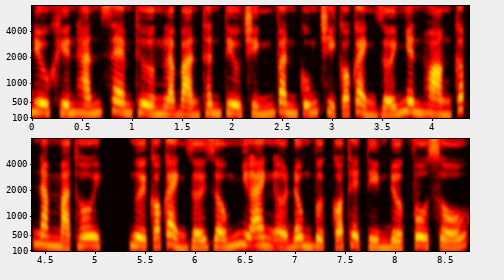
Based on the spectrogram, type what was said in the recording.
Điều khiến hắn xem thường là bản thân tiêu chính văn cũng chỉ có cảnh giới nhân hoàng cấp 5 mà thôi, người có cảnh giới giống như anh ở Đông Vực có thể tìm được vô số.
